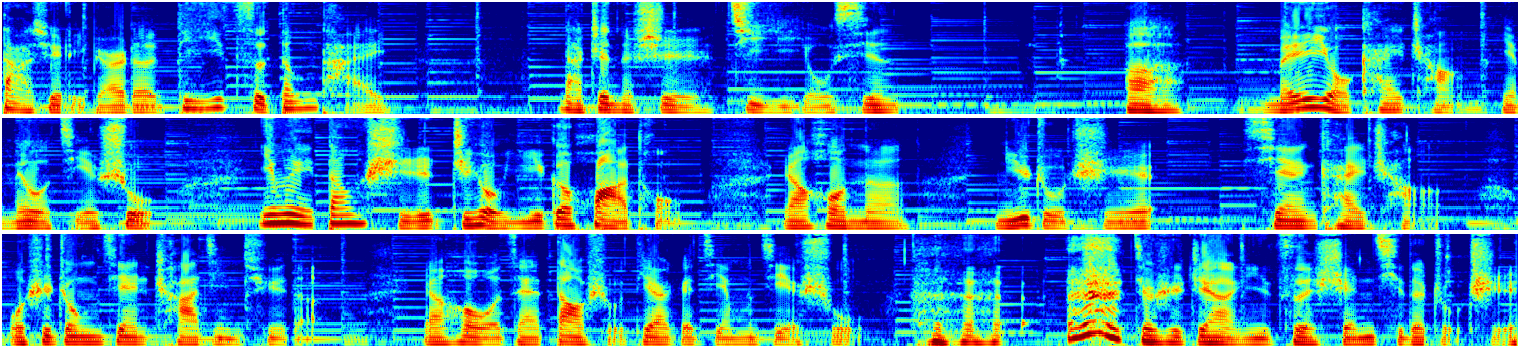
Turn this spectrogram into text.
大学里边的第一次登台，那真的是记忆犹新啊！没有开场，也没有结束，因为当时只有一个话筒。然后呢，女主持先开场，我是中间插进去的，然后我在倒数第二个节目结束，就是这样一次神奇的主持。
